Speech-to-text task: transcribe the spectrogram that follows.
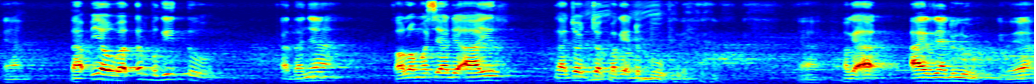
Ya tapi Abu Bakar begitu. Katanya kalau masih ada air nggak cocok pakai debu. Ya pakai airnya dulu gitu ya.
